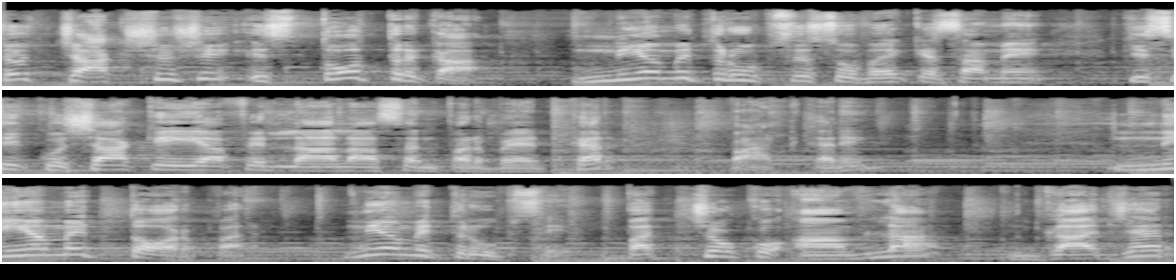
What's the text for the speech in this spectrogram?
जो चाक्षुषी स्तोत्र का नियमित रूप से सुबह के समय किसी कुशा के या फिर लाल आसन पर बैठकर पाठ करें। नियमित तौर पर, नियमित रूप से बच्चों को आंवला, गाजर,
